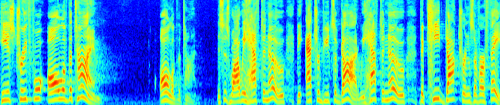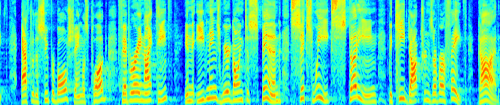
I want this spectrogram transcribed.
He is truthful all of the time. All of the time. This is why we have to know the attributes of God. We have to know the key doctrines of our faith. After the Super Bowl, shameless plug, February 19th, in the evenings, we're going to spend six weeks studying the key doctrines of our faith God,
